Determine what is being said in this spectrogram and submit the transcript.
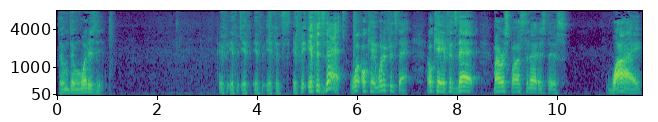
Then, then what is it? If if if if if it's if if it's that, what? Okay, what if it's that? Okay, if it's that, my response to that is this: Why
